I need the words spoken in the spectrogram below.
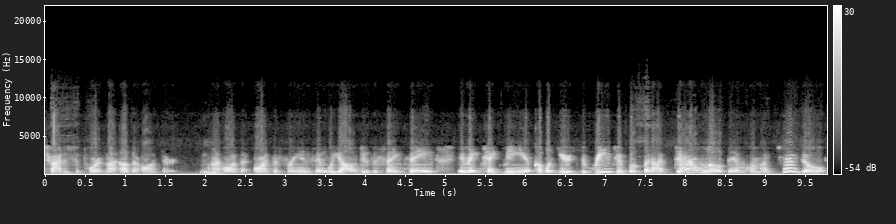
try to support my other authors, mm-hmm. my author author friends, and we all do the same thing. It may take me a couple of years to read your book, but I download them on my Kindle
